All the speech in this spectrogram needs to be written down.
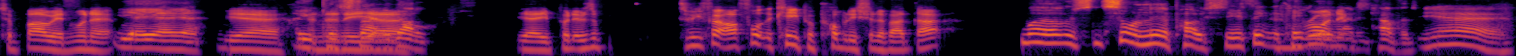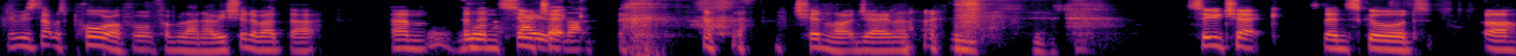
to Bowen, wasn't it? Yeah, yeah, yeah. Yeah, He and put then he, uh, goal. yeah, he put it was a. To be fair, I thought the keeper probably should have had that. Well, it was sort of near post. So you think the keeper right would had next- it covered? Yeah, it was that was poor. I thought from Leno, he should have had that. Um, More and then Souček. chin like Jay Leno. Souček then scored. Uh,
